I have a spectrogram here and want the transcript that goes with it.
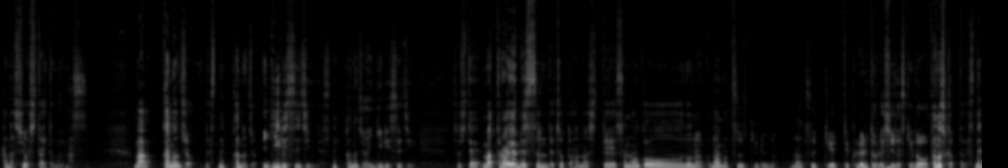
話をしたいと思います。まあ彼女ですね。彼女。イギリス人ですね。彼女はイギリス人。そしてまあトライアルレッスンでちょっと話してその後どうなのかな、まあ、続けるのかな？続けてくれると嬉しいですけど楽しかったですね。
